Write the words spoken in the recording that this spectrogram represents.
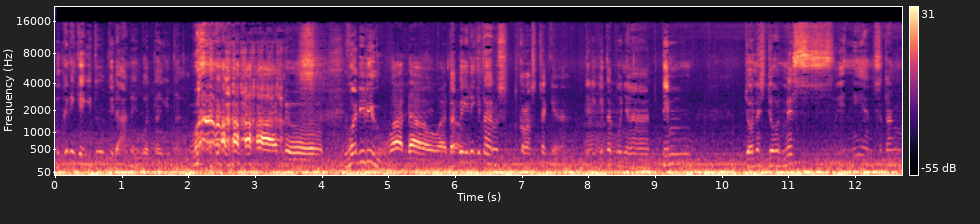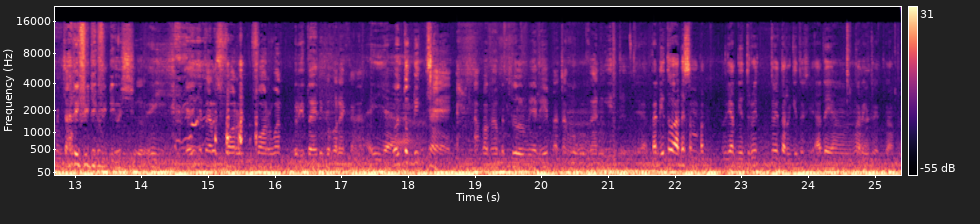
mungkin yang kayak gitu tidak aneh buat Nagita waduh Wadidiu. Wadaw, wadaw. Tapi ini kita harus cross check ya. Jadi Hmm. kita punya tim Jones Jones ini yang sedang mencari video-video shoot. Iya. Kayaknya kita harus for- forward berita ini ke mereka. Iya. Untuk dicek apakah betul mirip atau bukan gitu. Ya, tadi tuh ada sempet lihat di tweet, Twitter gitu sih, ada yang nge-retweet apa.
